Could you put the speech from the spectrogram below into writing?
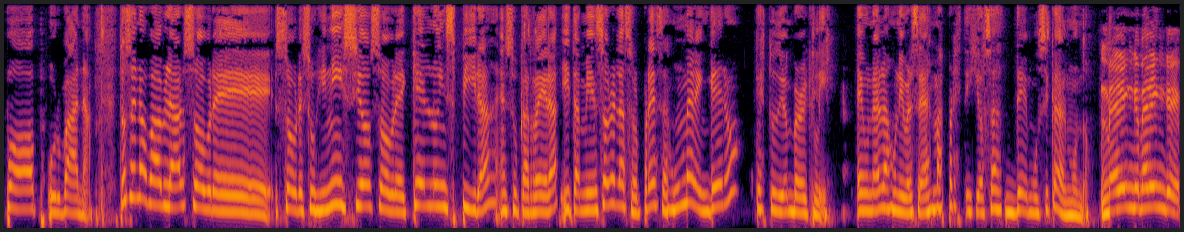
pop urbana. Entonces nos va a hablar sobre, sobre sus inicios, sobre qué lo inspira en su carrera y también sobre la sorpresa. Es un merenguero que estudió en Berkeley, en una de las universidades más prestigiosas de música del mundo. Merengue, merengue,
